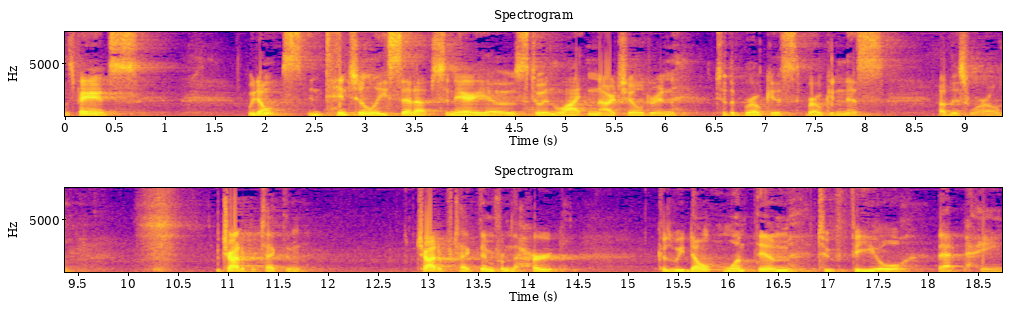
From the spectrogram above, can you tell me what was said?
As parents, we don't intentionally set up scenarios to enlighten our children to the brokenness of this world. We try to protect them, try to protect them from the hurt because we don't want them to feel that pain.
